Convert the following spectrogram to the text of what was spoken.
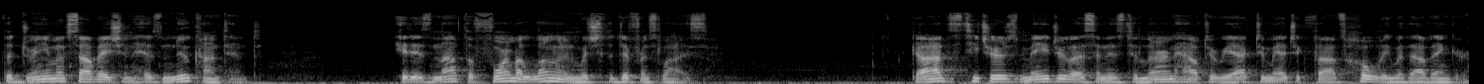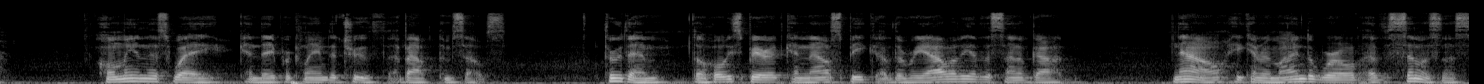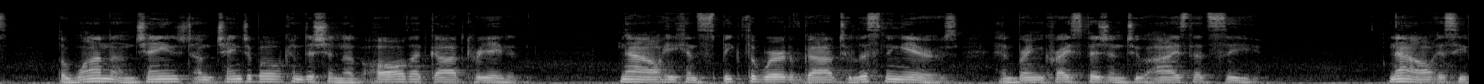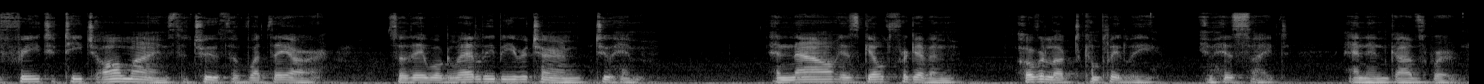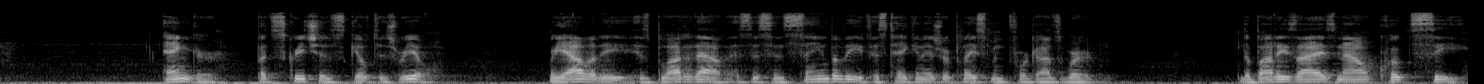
the dream of salvation has new content. It is not the form alone in which the difference lies. God's teacher's major lesson is to learn how to react to magic thoughts wholly without anger. Only in this way can they proclaim the truth about themselves. Through them, the Holy Spirit can now speak of the reality of the Son of God. Now he can remind the world of sinlessness the one unchanged, unchangeable condition of all that God created. Now he can speak the word of God to listening ears and bring Christ's vision to eyes that see. Now is he free to teach all minds the truth of what they are, so they will gladly be returned to him. And now is guilt forgiven, overlooked completely in his sight and in God's word anger, but screeches guilt is real. Reality is blotted out as this insane belief is taken as replacement for God's Word. The body's eyes now, quote, see.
